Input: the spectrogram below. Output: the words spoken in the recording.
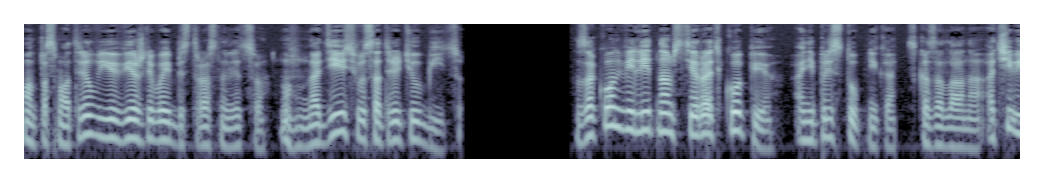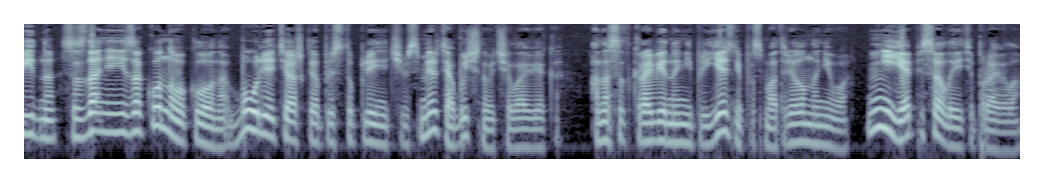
Он посмотрел в ее вежливое и бесстрастное лицо. «Надеюсь, вы сотрете убийцу». «Закон велит нам стирать копию, а не преступника», — сказала она. «Очевидно, создание незаконного клона — более тяжкое преступление, чем смерть обычного человека». Она с откровенной неприязнью посмотрела на него. «Не я писала эти правила».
